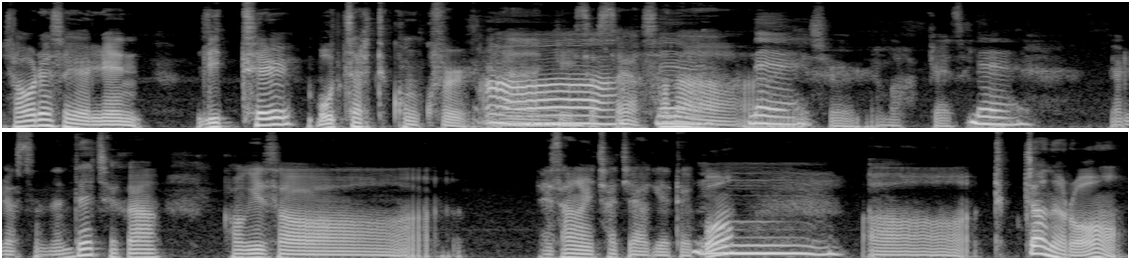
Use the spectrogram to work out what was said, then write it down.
서울에서 열린 리틀 모차르트 콩쿨이라는 아, 게 있었어요. 선화 네. 예술 음악 학교에서 네. 열렸었는데 제가 거기서 대상을 차지하게 되고 음. 어 특전으로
